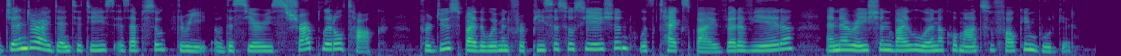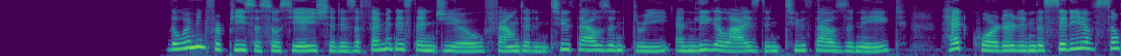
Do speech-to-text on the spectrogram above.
Gender Identities is episode 3 of the series Sharp Little Talk, produced by the Women for Peace Association with text by Vera Vieira and narration by Luana Komatsu Falkenburger. The Women for Peace Association is a feminist NGO founded in 2003 and legalized in 2008, headquartered in the city of Sao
